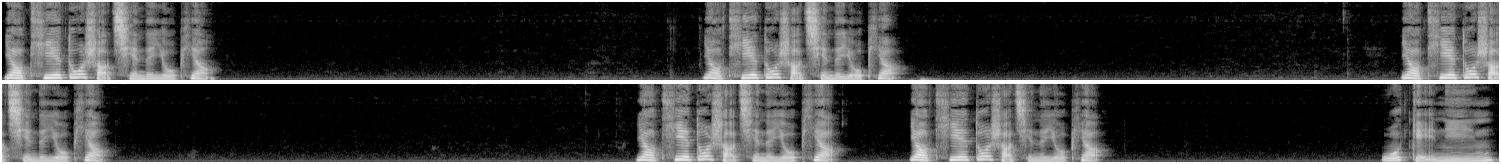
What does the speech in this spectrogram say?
要贴多少钱的邮票？要贴多少钱的邮票？要贴多少钱的邮票？要贴多少钱的邮票？要贴多少钱的邮票？我给您，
